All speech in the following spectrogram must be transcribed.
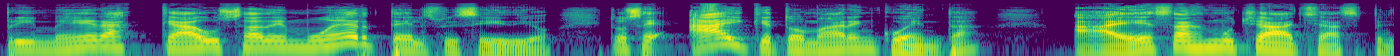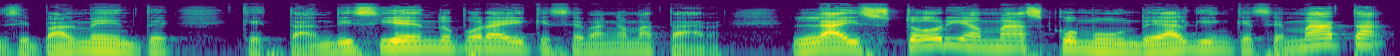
primeras causas de muerte el suicidio. Entonces hay que tomar en cuenta a esas muchachas principalmente que están diciendo por ahí que se van a matar. La historia más común de alguien que se mata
